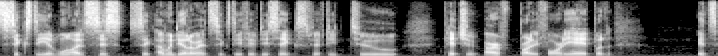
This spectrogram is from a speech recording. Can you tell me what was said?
sixty at one. I had six, six, I went the other way at 60, 56, 52, pitch or probably forty eight. But it's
